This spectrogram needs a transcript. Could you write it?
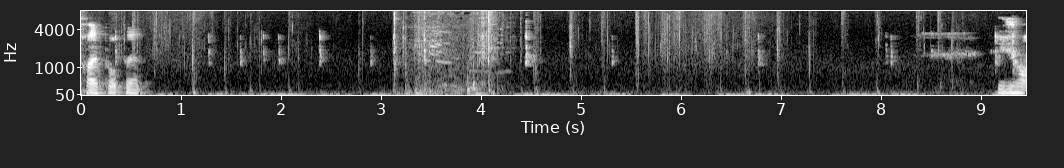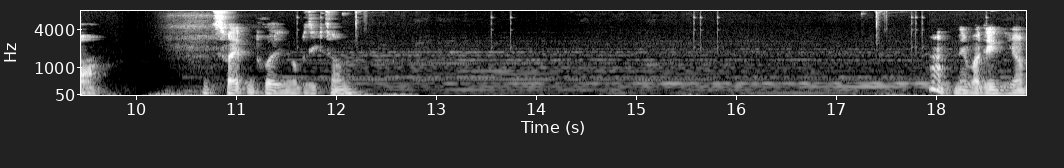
Trollpuppe. Ja. Den zweiten Troll, den wir besiegt haben. Hm, nehmen wir den hier.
